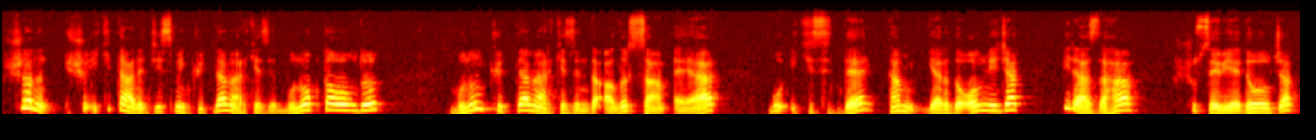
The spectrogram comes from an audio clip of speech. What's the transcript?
Şuranın şu iki tane cismin kütle merkezi bu nokta oldu. Bunun kütle merkezinde alırsam eğer bu ikisi de tam yarıda olmayacak. Biraz daha şu seviyede olacak.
